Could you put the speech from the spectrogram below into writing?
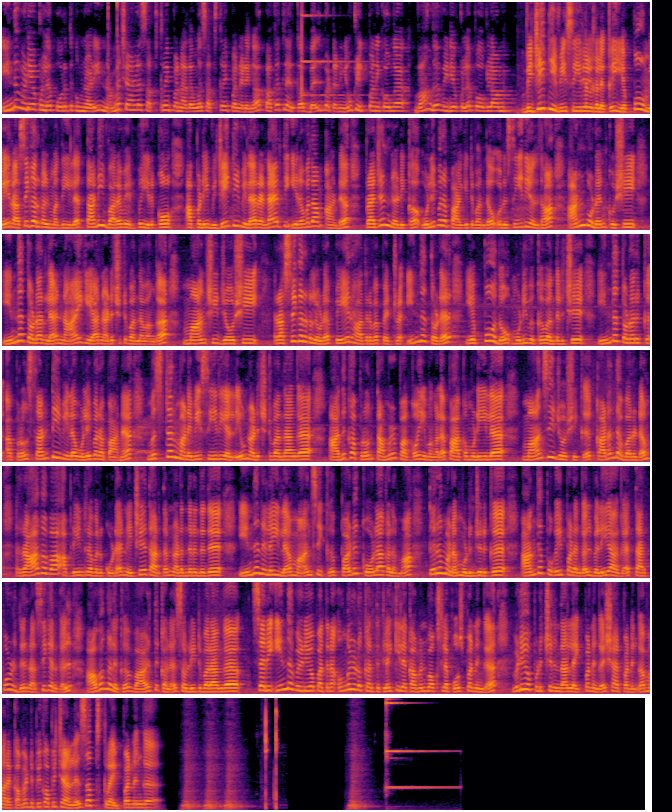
இந்த வீடியோக்குள்ளே போறதுக்கு முன்னாடி நம்ம சேனலை சப்ஸ்கிரைப் பண்ணாதவங்க சப்ஸ்கிரைப் பண்ணிடுங்க. பக்கத்துல இருக்க பெல் பட்டனையும் கிளிக் பண்ணிக்கோங்க. வாங்க வீடியோக்குள்ளே போகலாம். விஜய் டிவி சீரியல்களுக்கு எப்பவுமே ரசிகர்கள் மத்தியில தனி வரவேற்பு இருக்கும். அப்படி விஜய் டிவியில் ரெண்டாயிரத்தி இருபதாம் ஆண்டு பிரஜன் நடிக்க ஒளிபரப்பாகிட்டு வந்த ஒரு சீரியல் தான் அன்புடன் குஷி. இந்த தொடர்ல நாயகியாக நடிச்சிட்டு வந்தவங்க மான்ஷி ஜோஷி. ரசிகர்களோட பேர் ஆதரவை பெற்ற இந்த தொடர் எப்போதோ முடிவுக்கு வந்துடுச்சு. இந்த தொடருக்கு அப்புறம் சன் டிவியில் ஒளிபரப்பான மிஸ்டர் மனைவி சீரியல்லையும் நடிச்சிட்டு வந்தாங்க. அதுக்கப்புறம் தமிழ் பக்கம் இவங்கள பார்க்க முடியல. மான்சி ஜோஷிக்கு கடந்த வருடம் ராகவா அப்படின்றவர் கூட நிச்சயதார்த்தம் நடந்திருந்தது. இந்த நிலையில மான்சிக்கு படு கோலாகலமா திருமணம் முடிஞ்சிருக்கு. அந்த புகைப்படங்கள் வெளியாக தற்பொழுது ரசிகர்கள் அவங்களுக்கு வாழ்த்துக்களை சொல்லிட்டு வராங்க. சரி இந்த வீடியோ பத்தின உங்களோட கருத்துக்களை கீழே கமெண்ட் பாக்ஸ்ல போஸ்ட் பண்ணுங்க. வீடியோ பிடிச்சிருந்தா லைக் பண்ணுங்க ஷேர் பண்ணுங்க. மறக்காம டிபி காபி சேனலை சப்ஸ்கிரைப் பண்ணுங்க. 那个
